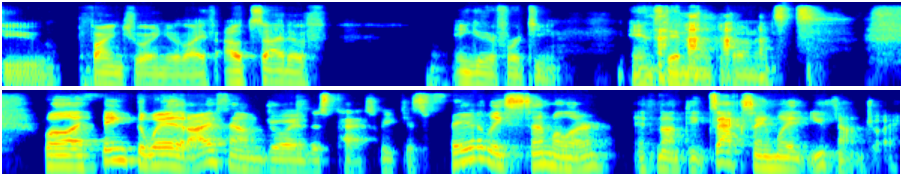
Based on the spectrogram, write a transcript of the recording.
to find joy in your life outside of Angular 14 and standalone components. Well, I think the way that I found joy this past week is fairly similar, if not the exact same way that you found joy.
